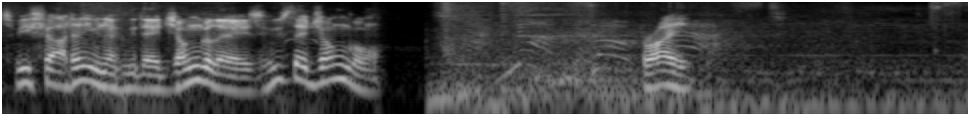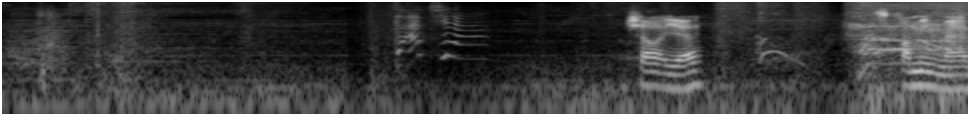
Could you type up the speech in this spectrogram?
To be fair, I don't even know who their jungler is. Who's their jungle? Right. Watch out, yeah? It's coming, man.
